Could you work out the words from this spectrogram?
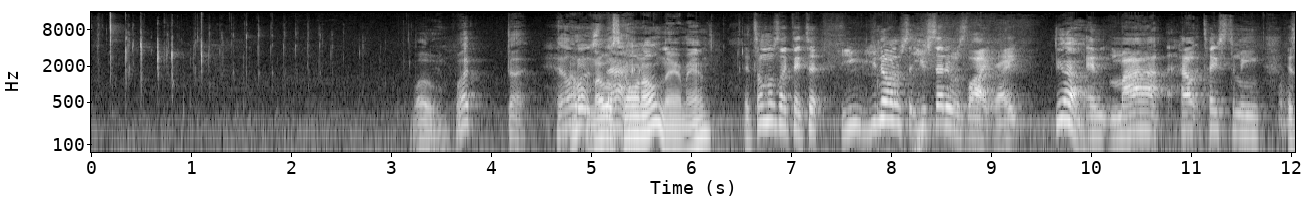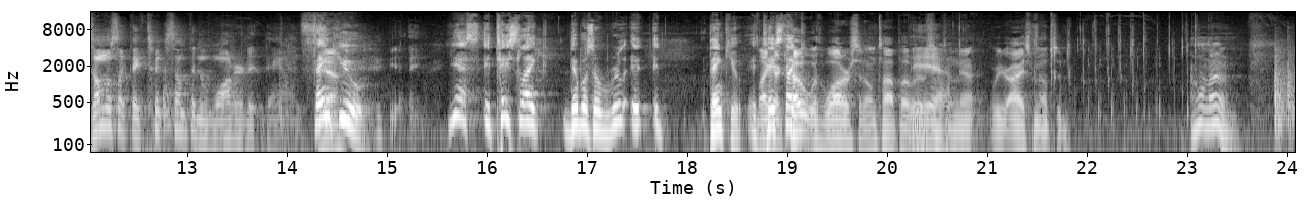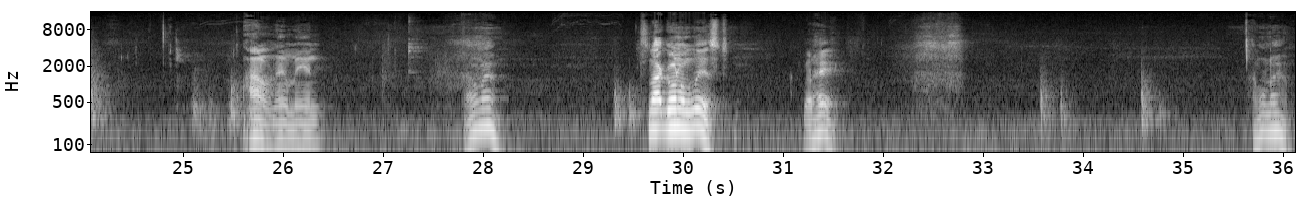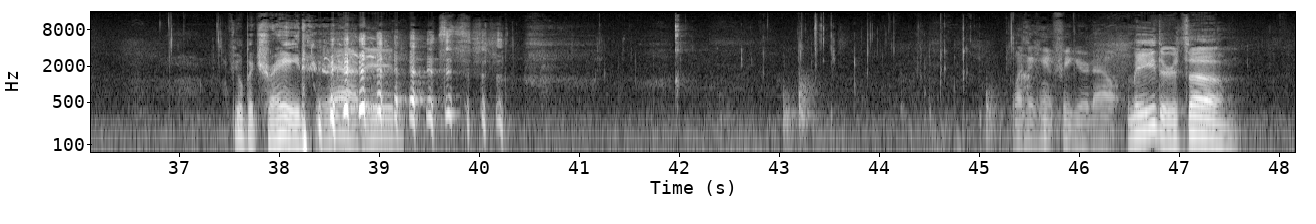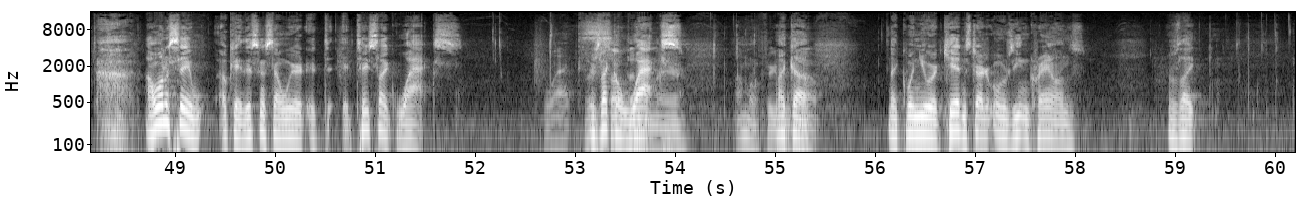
whoa! What the hell I don't is know what's that? going on there, man. it's almost like they took you. You know what I'm saying? You said it was light, right? Yeah. And my how it tastes to me is almost like they took something and watered it down. Thank Yeah. you. Yes, it tastes like there was a real. It, it thank you. It tastes Like a coat like with water sitting on top of it or Yeah. something, yeah, where your ice melted. I don't know. I don't know, man. I don't know. It's not going on the list, but hey, I don't know. I feel betrayed. Yeah, dude. like I can't figure it out. Me either. It's uh, I want to say okay. This is gonna sound weird. It it tastes like wax, Wax. There's like a something in wax. there. I'm gonna figure like this a out. like when you were a kid and started when I was eating crayons. It was like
